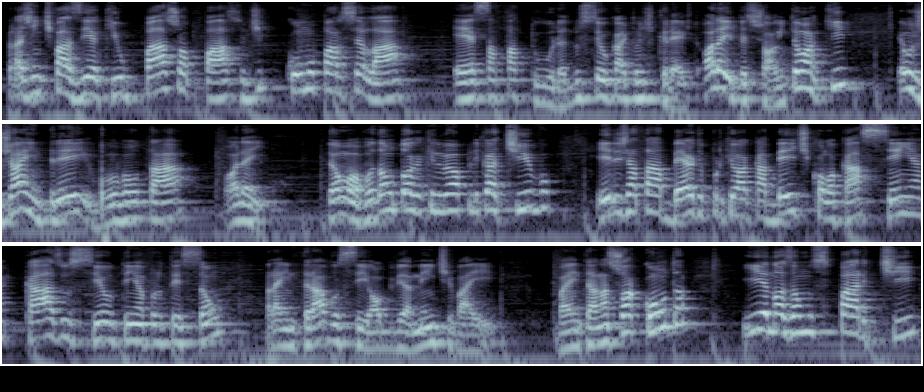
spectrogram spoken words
para a gente fazer aqui o passo a passo de como parcelar essa fatura do seu cartão de crédito. Olha aí, pessoal. Então aqui eu já entrei, vou voltar, olha aí. Então, ó, vou dar um toque aqui no meu aplicativo. Ele já está aberto porque eu acabei de colocar a senha. Caso o seu tenha proteção para entrar, você obviamente vai vai entrar na sua conta e nós vamos partir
